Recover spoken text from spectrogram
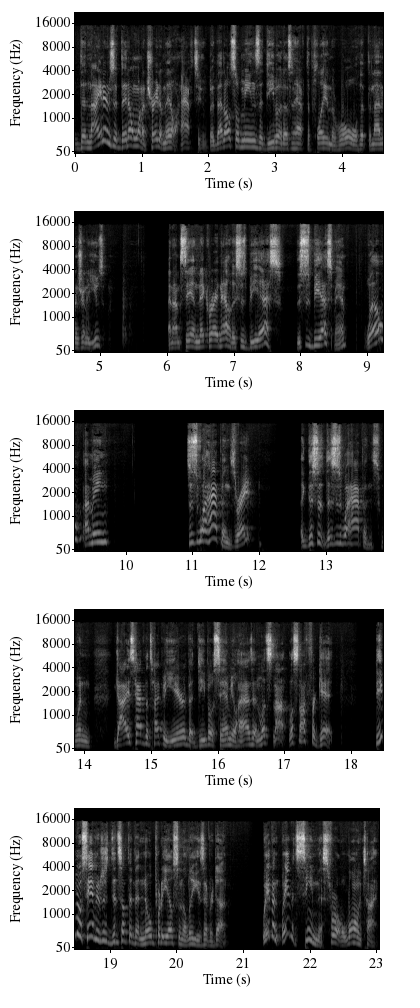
The Niners, if they don't want to trade him, they don't have to. But that also means that Deebo doesn't have to play in the role that the Niners are going to use him. And I'm seeing Nick right now. This is BS. This is BS, man. Well, I mean, this is what happens, right? Like this is this is what happens when guys have the type of year that Deebo Samuel has, and let's not let's not forget, Deebo Samuel just did something that nobody else in the league has ever done. We haven't we haven't seen this for a long time.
